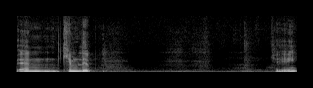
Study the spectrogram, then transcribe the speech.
and Kim Lip. Okay.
